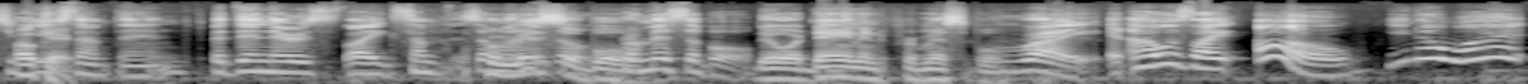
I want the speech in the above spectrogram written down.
to do something, but then there's like something someone who's a- Permissible. permissible, the ordained and the permissible. right? And I was like, oh, you know what?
